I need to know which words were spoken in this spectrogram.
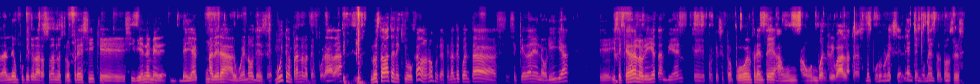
darle un poquito la razón a nuestro Prezi, que si bien le veía madera al bueno desde muy temprano en la temporada, no estaba tan equivocado, ¿no? Porque al final de cuentas se queda en la orilla eh, y se queda en la orilla también eh, porque se topó enfrente a un, a un buen rival atravesando por un excelente momento. Entonces,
